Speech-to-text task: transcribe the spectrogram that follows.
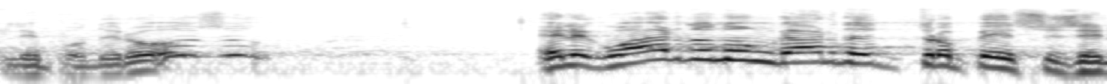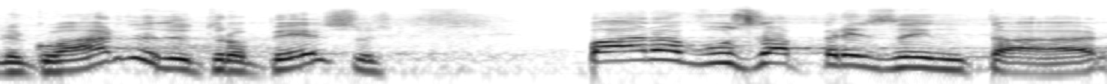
Ele é poderoso. Ele guarda ou não guarda de tropeços? Ele guarda de tropeços para vos apresentar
